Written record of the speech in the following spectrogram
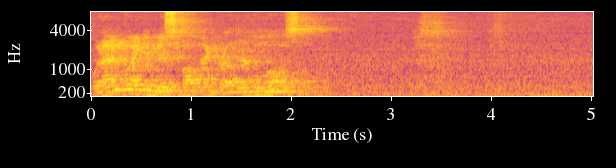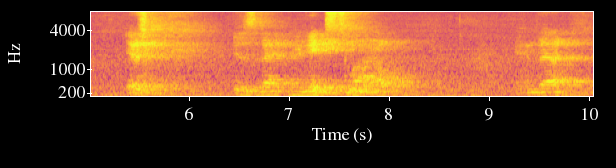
What I'm going to miss about my brother the most is, is that unique smile and that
